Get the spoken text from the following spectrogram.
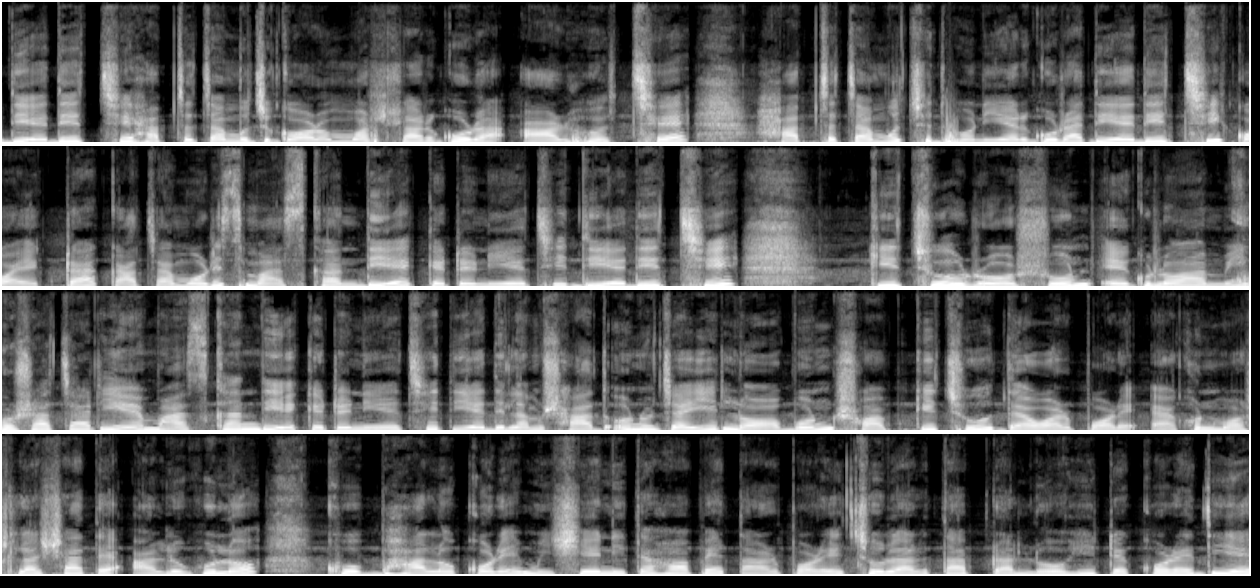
দিয়ে দিচ্ছি হাফ চা চামচ গরম মশলার গুঁড়া আর হচ্ছে হাফ চা চামচ ধনিয়ার গুঁড়া দিয়ে দিচ্ছি কয়েকটা কাঁচামরিচ মাঝখান দিয়ে কেটে নিয়েছি, দিয়ে দিচ্ছি কিছু রসুন, এগুলো আমি খোসা চাড়িয়ে মাঝখান দিয়ে কেটে নিয়েছি। দিয়ে দিলাম স্বাদ অনুযায়ী লবণ সব কিছু দেওয়ার পরে এখন মশলার সাথে আলুগুলো খুব ভালো করে মিশিয়ে নিতে হবে। তারপরে চুলার তাপটা লো হিটে করে দিয়ে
